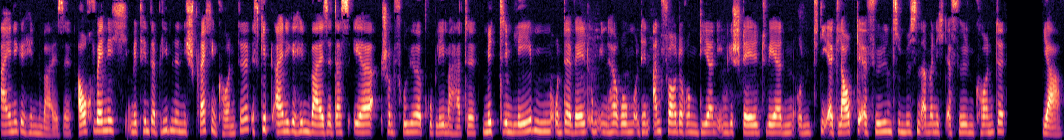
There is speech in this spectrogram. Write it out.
einige Hinweise. Auch wenn ich mit Hinterbliebenen nicht sprechen konnte, es gibt einige Hinweise, dass er schon früher Probleme hatte mit dem Leben und der Welt um ihn herum und den Anforderungen, die an ihn gestellt werden und die er glaubte erfüllen zu müssen, aber nicht erfüllen konnte. Ja,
